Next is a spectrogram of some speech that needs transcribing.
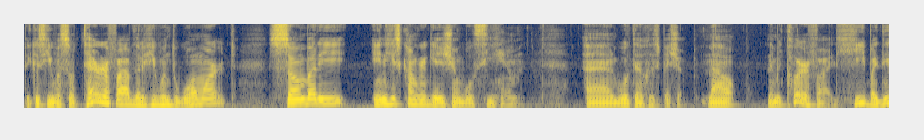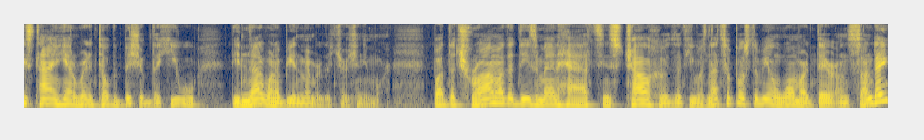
because he was so terrified that if he went to Walmart, somebody in his congregation will see him and will tell his bishop. Now, let me clarify. He by this time he had already told the bishop that he will, did not want to be a member of the church anymore. But the trauma that this man had since childhood that he was not supposed to be on Walmart there on Sunday,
